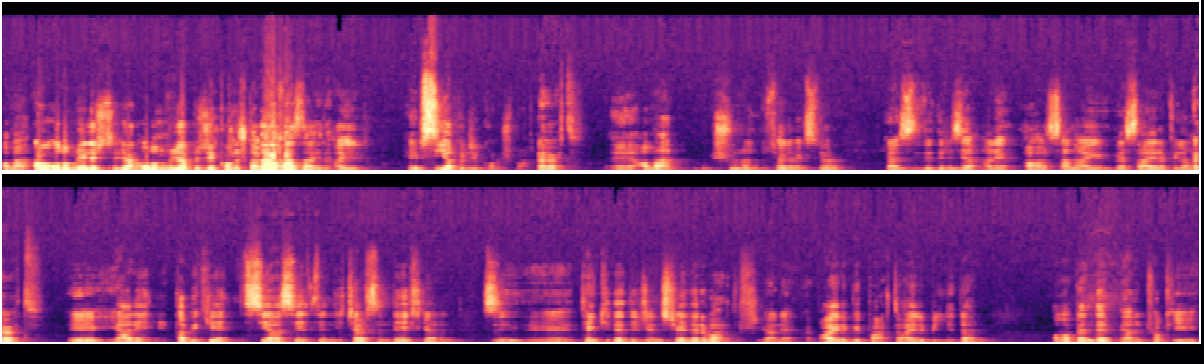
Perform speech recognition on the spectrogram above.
ama Ama olumlu eleştiri yani olumlu yapıcı konuşma Tabii, daha tabii. fazlaydı. Hayır. Hepsi yapıcı konuşma. Evet. Ee, ama şunu söylemek istiyorum. Yani siz dediniz ya hani ağır sanayi vesaire filan. Evet. Ee, yani tabii ki siyasetin içerisindeyken sizin e, tenkit edeceğiniz şeyleri vardır. Yani ayrı bir parti, ayrı bir lider. Ama ben de yani çok iyi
